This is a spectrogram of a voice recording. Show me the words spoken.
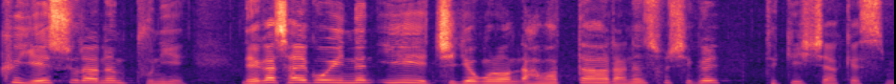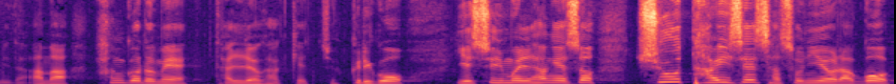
그 예수라는 분이 내가 살고 있는 이 지경으로 나왔다라는 소식을 듣기 시작했습니다. 아마 한 걸음에 달려갔겠죠. 그리고 예수님을 향해서 주 다윗의 자손이여라고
